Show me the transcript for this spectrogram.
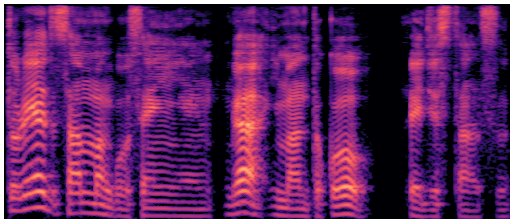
とりあえず3万5千円が今のとこレジスタンス。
